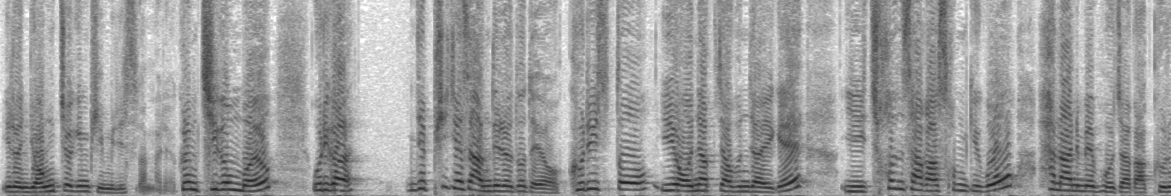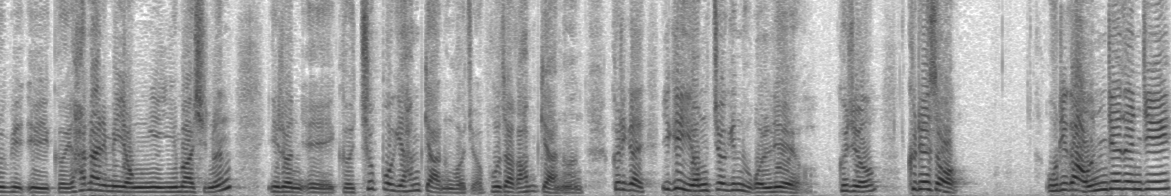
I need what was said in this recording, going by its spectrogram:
이런 영적인 비밀이 있단 말이에요. 그럼 지금 뭐요? 우리가 이제 피제사 안 드려도 돼요. 그리스도 이 언약 잡은 자에게 이 천사가 섬기고 하나님의 보좌가 그룹이 이그 하나님의 영이 임하시는 이런 이그 축복이 함께하는 거죠. 보좌가 함께하는. 그러니까 이게 영적인 원리예요. 그죠? 그래서 우리가 언제든지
